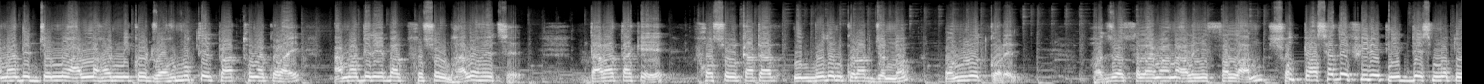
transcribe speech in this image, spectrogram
আমাদের জন্য আল্লাহর নিকট রহমতের প্রার্থনা করায় আমাদের এবার ফসল ভালো হয়েছে। তারা তাকে ফসল কাটার উদ্বোধন করার জন্য অনুরোধ করেন। হজরত সালামান আলহিসাল্লাম সব প্রাসাদে ফিরে নির্দেশ মতো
